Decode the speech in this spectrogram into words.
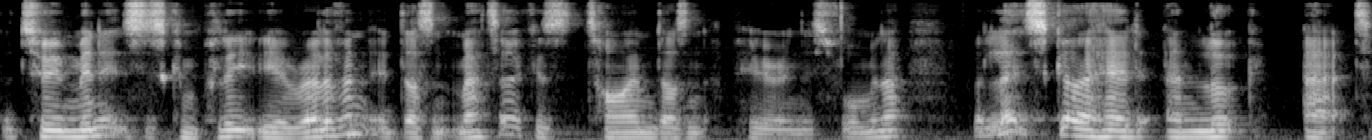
The two minutes is completely irrelevant. It doesn't matter because time doesn't appear in this formula. But let's go ahead and look at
